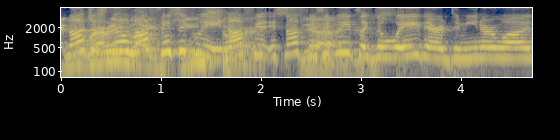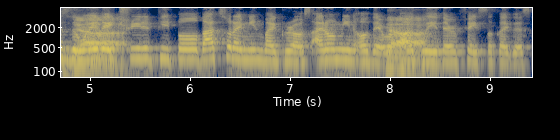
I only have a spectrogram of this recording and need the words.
And not just no not physically not phy- it's not. Yeah, physically it's like the way their demeanor was the way they treated people that's what i mean by gross i don't mean oh they were Yeah. ugly their face looked like this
